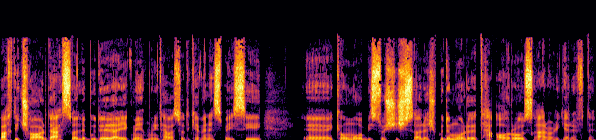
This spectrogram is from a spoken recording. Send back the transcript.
وقتی 14 ساله بوده در یک مهمونی توسط کوین اسپیسی که اون موقع 26 سالش بوده مورد تعارض قرار گرفته.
